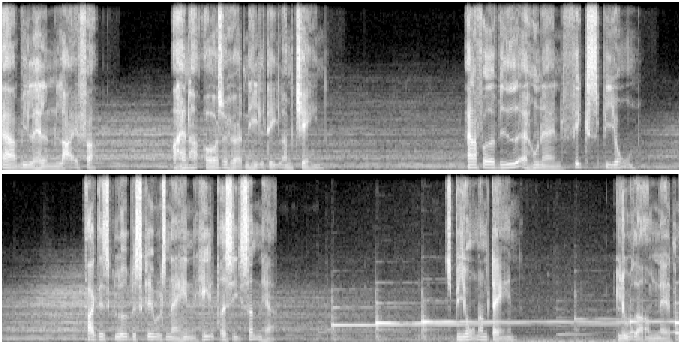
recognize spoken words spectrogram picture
er Wilhelm Leifer, og han har også hørt en hel del om Jane. Han har fået at vide, at hun er en fix spion. Faktisk lød beskrivelsen af hende helt præcis sådan her. Spion om dagen, luder om natten.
